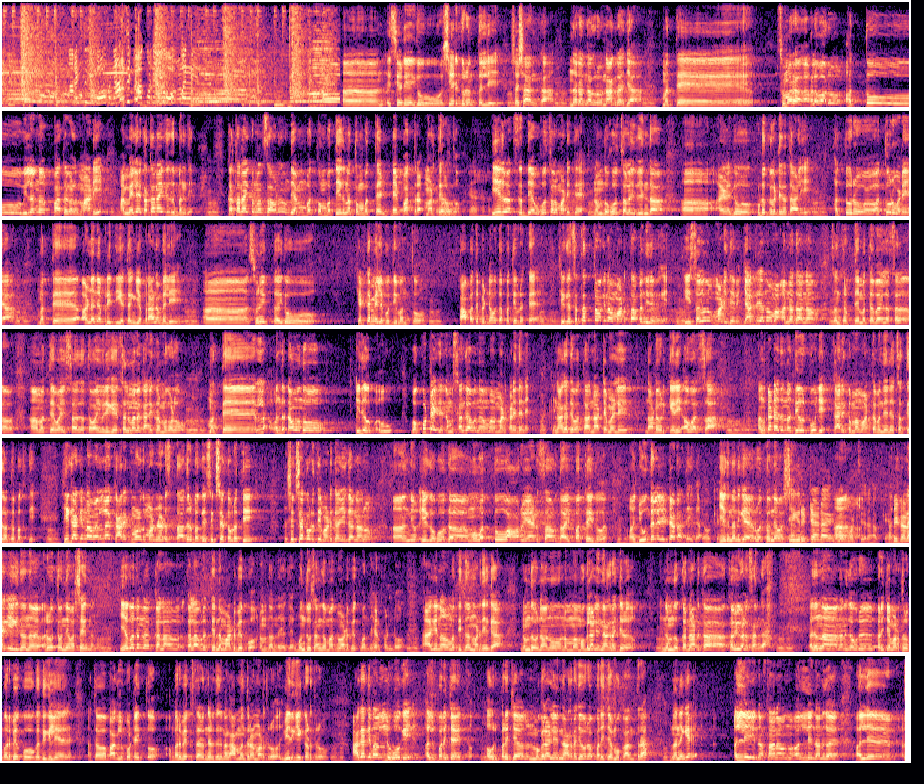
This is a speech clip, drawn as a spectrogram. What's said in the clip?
ಸೇಡಿ ಇದು ಸೇಡಿಂದುರಂತಲ್ಲಿ ಶಶಾಂಕ ನರನಾಗರ ನಾಗರಾಜ ಮತ್ತೆ ಸುಮಾರು ಹಲವಾರು ಹತ್ತು ವಿಲನ್ ಪಾತ್ರಗಳನ್ನು ಮಾಡಿ ಆಮೇಲೆ ಕಥಾನಾಯಕಗೆ ಬಂದೆ. ಕಥಾನಾಯಕನ ಸಾವಿರದ ಒಂದು ಎಂಬತ್ತೊಂಬತ್ತು ಈಗ ನಾನು ತೊಂಬತ್ತೆಂಟನೇ ಪಾತ್ರ ಮಾಡ್ತಾ ಇರೋದು. ಈಗ ಸದ್ಯ ಹೋಸಲ ಮಾಡಿದ್ದೆ. ನಮ್ಮದು ಹೋಸಲ ಇದರಿಂದ ಇದು ಕುಡುಕ ಕಟ್ಟಿದ ತಾಳಿ ಹತ್ತೂರು ಹತ್ತೂರು ಒಡೆಯ ಮತ್ತೆ ಅಣ್ಣನ ಪ್ರೀತಿಗೆ ತಂಗಿಯ ಪ್ರಾಣಬಲಿ ಸುನೀತ್ ಇದು ಕೆಟ್ಟ ಮೇಲೆ ಬುದ್ಧಿ ಬಂತು. ಪಾಪದ ಪಿಂಡ ಹೊತ್ತ ಪತಿವ್ರತೆ. ಹೀಗೆ ಸತತವಾಗಿ ನಾವು ಮಾಡ್ತಾ ಬಂದಿದ್ದೇವೆ ಈ ಸಲ ಮಾಡಿದ್ದೇವೆ. ಜಾತ್ರೆಯನ್ನು ಮಾ- ಅನ್ನದಾನ ಸಂತೃಪ್ತಿ ಮತ್ತೆ ಮತ್ತೆ ವಯಸ್ಸಾದ ಅಥವಾ ಇವರಿಗೆ ಸನ್ಮಾನ ಕಾರ್ಯಕ್ರಮಗಳು ಮತ್ತೆ ಎಲ್ಲ ಒಂದು ನಾವೊಂದು ಇದು ಒಕ್ಕೂಟ ಇದೆ. ನಮ್ಮ ಸಂಘವನ್ನು ಮಾಡ್ಕೊಂಡಿದ್ದೇನೆ. ನಾಗದೇವತ ನಾಟ್ಯಮಳ್ಳಿ ನಾಡವರಿಕೇರಿ ಅವರ್ಸ. ಅಂದ್ಕೊಂಡು ಅದನ್ನು ದೇವ್ರ ಪೂಜೆ ಕಾರ್ಯಕ್ರಮ ಮಾಡ್ತಾ ಬಂದಿದ್ದೇನೆ ಸತ್ಯಗಂತ ಭಕ್ತಿ. ಹೀಗಾಗಿ ನಾವೆಲ್ಲ ಕಾರ್ಯಕ್ರಮ ನಡೆಸ್ತಾ ಅದ್ರ ಬಗ್ಗೆ ಶಿಕ್ಷಕ ವೃತ್ತಿ ಶಿಕ್ಷಕ ವೃತ್ತಿ ಮಾಡಿದ್ದೆ. ಈಗ ನಾನು ನೀವು ಈಗ ಹೋದ ಮೂವತ್ತು ಆರು ಎರಡು ಸಾವಿರದ ಇಪ್ಪತ್ತೈದು ಜೂನ್ದಲ್ಲೇ ರಿಟೈರ್ಡ್ ಆದ ಈಗ. ಈಗ ನನಗೆ ಅರವತ್ತೊಂದನೇ ವರ್ಷ. ಈಗ ರಿಟೈರ್ಡ್ ಆಗಿ ರಿಟೈರ್ಡ್ ಆಗಿ ಈಗ ನಾನು ಅರವತ್ತೊಂದನೇ ವರ್ಷ ಈಗ ನಾನು. ಈಗ ಅದನ್ನು ಕಲಾ ಕಲಾವೃತ್ತಿಯನ್ನು ಮಾಡಬೇಕು. ನಮ್ದು ಈಗ ಮುಂದೆ ಸಂಗಮ ಮಾಡಬೇಕು ಅಂತ ಹೇಳ್ಕೊಂಡು. ಹಾಗೆ ನಾನು ಮತ್ತೆ ಇದನ್ನು ಮಾಡಿದೆ ಈಗ. ನಮ್ಮದು ನಾನು ನಮ್ಮ ಮೊಗಲಾಳಿ ನಾಗರಾಜರು ನಮ್ಮದು ಕರ್ನಾಟಕ ಕವಿಗಳ ಸಂಘ. ಅದನ್ನು ನನಗೆ ಅವರು ಪರಿಚಯ ಮಾಡಿದ್ರು ಬರಬೇಕು ಗದಗಿಲಿ ಅಥವಾ ಬಾಗಲಕೋಟೆ ಇತ್ತು. ಬರಬೇಕು ಸರ್ ಅಂತ ಹೇಳಿದಾಗ ನಂಗೆ ಆಮಂತ್ರಣ ಮಾಡಿದ್ರು. ವೇದಿಕೆ ಕರೆದ್ರು ಹಾಗಾಗಿ ನಾನು ಅಲ್ಲಿ ಹೋಗಿ ಅಲ್ಲಿ ಪರಿಚಯ ಇತ್ತು. ಅವ್ರ ಪರಿಚಯ ನನ್ನ ನಾಗರಾಜ ನಾಗರಾಜ್ ಅವರ ಪರಿಚಯ ಮುಖಾಂತರ ನನಗೆ ಅಲ್ಲಿ ನಾ ಸ್ನಾನವನ್ನು ಅಲ್ಲಿ ನನಗೆ ಅಲ್ಲಿ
